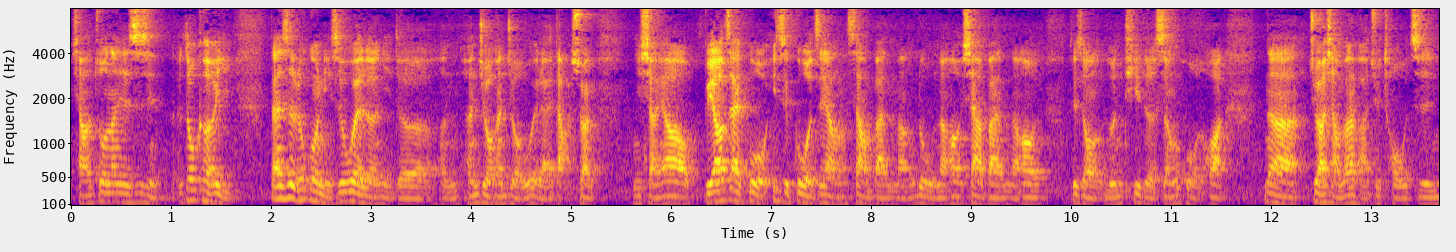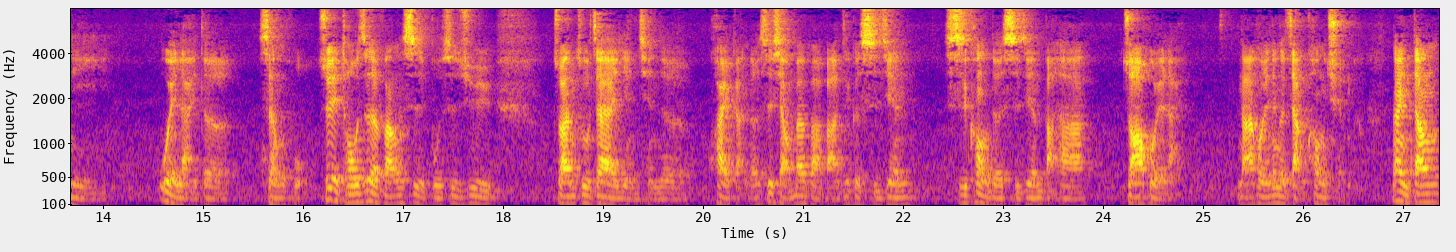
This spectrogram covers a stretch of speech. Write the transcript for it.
想要做那些事情都可以。但是如果你是为了你的很很久很久未来打算，你想要不要再过一直过这样上班忙碌，然后下班，然后这种轮替的生活的话，那就要想办法去投资你未来的生活。所以投资的方式不是去专注在眼前的快感，而是想办法把这个时间失控的时间把它抓回来，拿回那个掌控权。那你当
